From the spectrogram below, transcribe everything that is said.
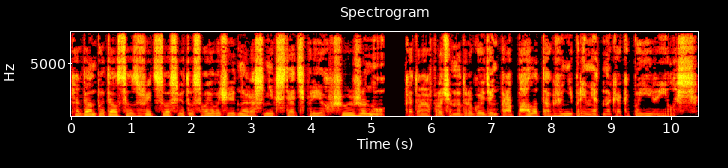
когда он пытался сжить сосвету свою в очередной раз не кстати приехавшую жену которая, впрочем, на другой день пропала так же неприметно, как и появилась.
